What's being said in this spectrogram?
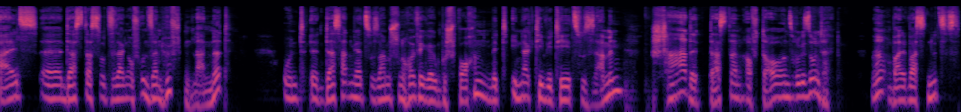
als äh, dass das sozusagen auf unseren Hüften landet. Und äh, das hatten wir zusammen schon häufiger besprochen. Mit Inaktivität zusammen schadet das dann auf Dauer unsere Gesundheit. Ne? Weil was nützt es?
